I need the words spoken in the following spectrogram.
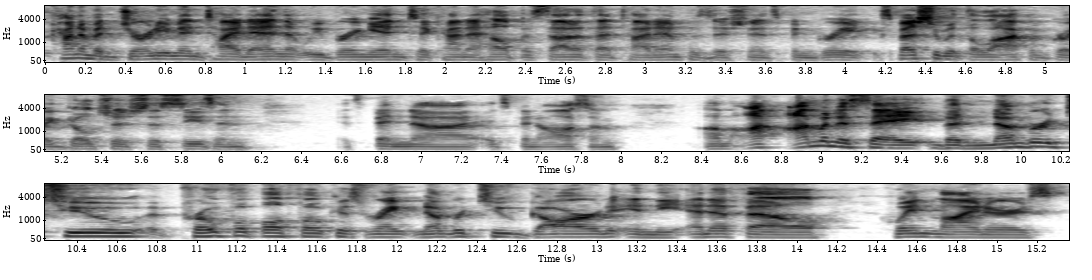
kind of a journeyman tight end that we bring in to kind of help us out at that tight end position, it's been great, especially with the lack of Greg Dulcich this season. It's been uh, it's been awesome. Um, I, I'm going to say the number two Pro Football Focus ranked number two guard in the NFL, Quinn Meinerz.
